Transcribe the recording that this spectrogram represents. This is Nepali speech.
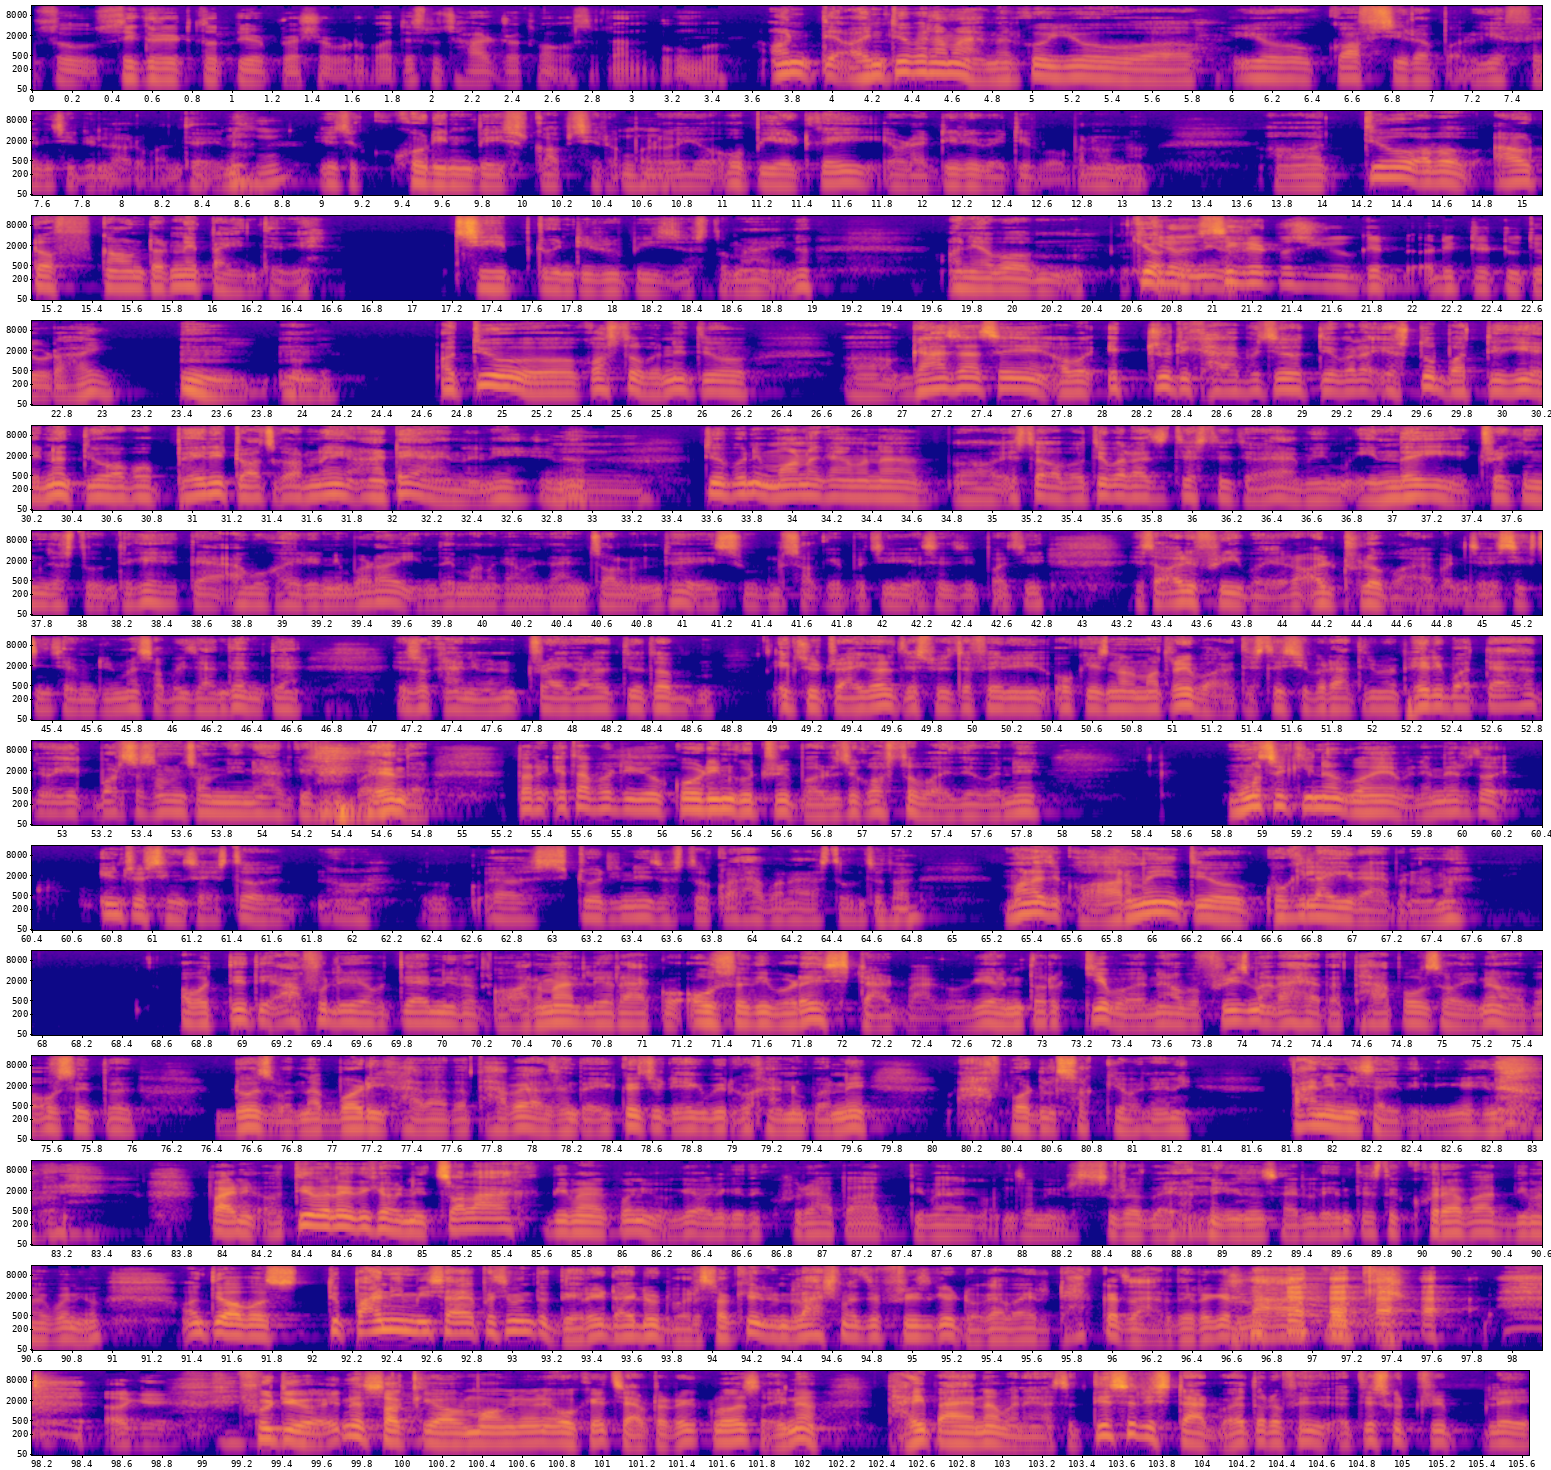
सो सिगरेट त पियर प्रेसरबाट भयो त्यसपछि हार्ड ड्रग्समा कस्तो जानु पुग्नुभयो? अनि त्यो होइन त्यो बेलामा हामीहरूको यो यो कफ सिरपहरू यो फेन्सिडिलहरू भन्थ्यो होइन? यो चाहिँ कोडिन बेस्ड कफ सिरपहरू। यो ओपिएडकै एउटा डेरिभेटिभ हो भनौँ न। त्यो अब आउट अफ काउन्टर नै पाइन्थ्यो कि। चिप ट्वेन्टी रुपिज जस्तोमा होइन? अनि अब के सिगरेट पछि यु गेट एडिक्टेड टु त्यो एउटा हाई त्यो कस्तो भने त्यो गाँजा चाहिँ अब एकचोटि खाएपछि त त्यो बेला यस्तो बत्यो कि होइन त्यो अब फेरि टच गर्नै आँटै आएन नि होइन। त्यो पनि मनोकामना यस्तो अब त्यो बेला चाहिँ त्यस्तै थियो है हामी हिँड्दै ट्रेकिङ जस्तो हुन्थ्यो कि त्यहाँ आबु खैरेनीबाट हिँड्दै मनोकामना जाने चलन थियो स्कुल सकेपछि एसएसजी पछि यसो अलिक फ्री भएर अलिक ठुलो भयो भने चाहिँ सिक्सटिन सेभेन्टिनमा सबै जान्थ्यो अनि त्यहाँ यसो खाने भने ट्राई गर्दा त्यो त एकचोटि ट्राई गरेँ त्यसपछि त फेरि ओकेजनल मात्रै भयो त्यस्तै शिवरात्रिमा फेरि बत्याएछ त्यो एक वर्षसम्म सम्झिने खालको ट्रिप भयो नि त। तर यतापट्टि यो कोडिनको ट्रिपहरू चाहिँ कस्तो भइदियो भने म चाहिँ किन गएँ भने मेरो त इन्ट्रेस्टिङ छ यस्तो स्टोरी नै जस्तो कथा बनाए जस्तो हुन्छ तर मलाई चाहिँ घरमै त्यो खोकी लागिरहेको बेलामा अब त्यति आफूले अब त्यहाँनिर घरमा लिएर आएको औषधिबाटै स्टार्ट भएको कि। अनि तर के भयो भने अब फ्रिजमा राखेर त थाहा पाउँछ होइन अब औषधि त डोजभन्दा बढी खाँदा त थाहा पाइहाल्छ नि त। एकैचोटि एक बिरको खानुपर्ने हाफ बोतल सक्यो भने नि पानी मिसाइदिने कि होइन। पानी त्यो बेलादेखि अनि चलाक दिमाग पनि हो कि अलिकति खुरापात दिमाग हुन्छ मेरो सुरज दाई भन्ने एकजना साथीले। त्यस्तै खुरापात दिमाग पनि हो। अनि त्यो अब त्यो पानी मिसाएपछि पनि त धेरै डाइल्युट भएर सक्यो। नि लास्टमा चाहिँ फ्रिजकै ढोका बाहिर ठ्याक्क झारिदिएर कि? ला ओके फुट्यो होइन सकियो अब मम्मीले पनि ओके च्याप्टरै क्लोज होइन। थाहै पाएन भने जस्तो। त्यसरी स्टार्ट भयो। तर फेरि त्यसको ट्रिपले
